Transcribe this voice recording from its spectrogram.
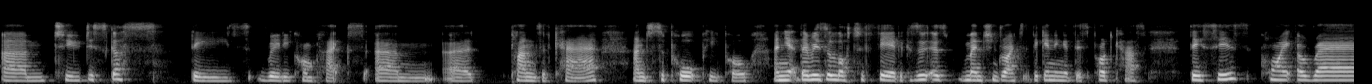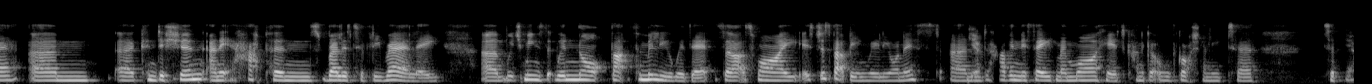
um, to discuss these really complex um, uh, plans of care and support people. And yet there is a lot of fear because, as mentioned right at the beginning of this podcast, this is quite a rare um, uh, condition and it happens relatively rarely. Um, which means that we're not that familiar with it. So that's why it's just about being really honest and yeah. having this aid memoir here to kind of go, oh gosh, I need to to, yeah.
